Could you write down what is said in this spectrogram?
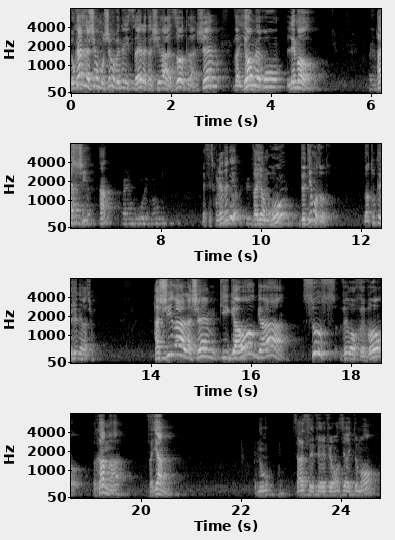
Donc אז ישיר משה ובני ישראל את השירה הזאת להשם, ויאמרו לאמור. Ah, Hashi, hein ben C'est ce qu'on vient de dire. Vayomru, de dire aux autres, dans toutes les générations. Hashira l'Hashem ki gao sus verochevo rama vayam. Nous, ça, c'est fait référence directement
